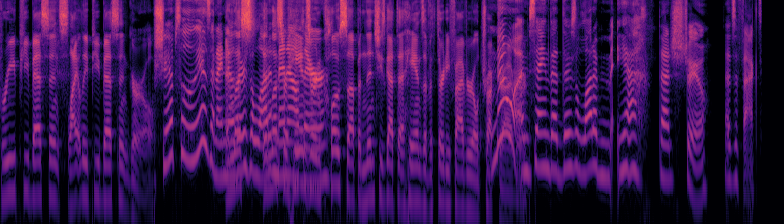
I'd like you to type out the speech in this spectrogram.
prepubescent, slightly pubescent girl. She absolutely is, and I know unless, there's a lot of men out unless her hands there. are in close up, and then she's got the hands of a 35 year old truck no, driver. I'm saying that there's a lot of yeah, that's true. That's a fact.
